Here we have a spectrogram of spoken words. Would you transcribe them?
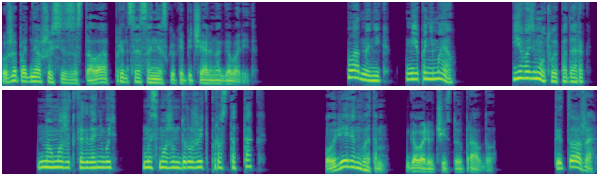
уже поднявшись из-за стола, принцесса несколько печально говорит. Ладно, Ник, я понимаю. Я возьму твой подарок. Но, может, когда-нибудь мы сможем дружить просто так?» «Уверен в этом», — говорю чистую правду. «Ты тоже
